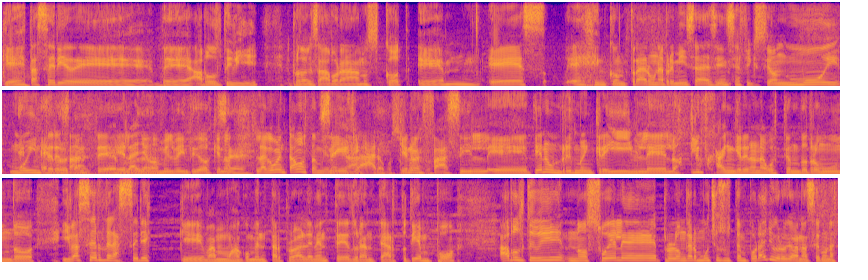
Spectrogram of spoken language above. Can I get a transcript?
que es esta serie de, de Apple TV, protagonizada por Adam Scott, eh, es, es encontrar una premisa de ciencia ficción muy, muy Es interesante brutal, es el año brutal. 2022, que no, Sí. la comentamos también Sí, acá, claro, por que no es fácil, eh, tiene un ritmo increíble, los cliffhanger eran una cuestión de otro mundo, y va a ser de las series que vamos a comentar probablemente durante harto tiempo. Apple TV no suele prolongar mucho sus temporadas, yo creo que van a ser unas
